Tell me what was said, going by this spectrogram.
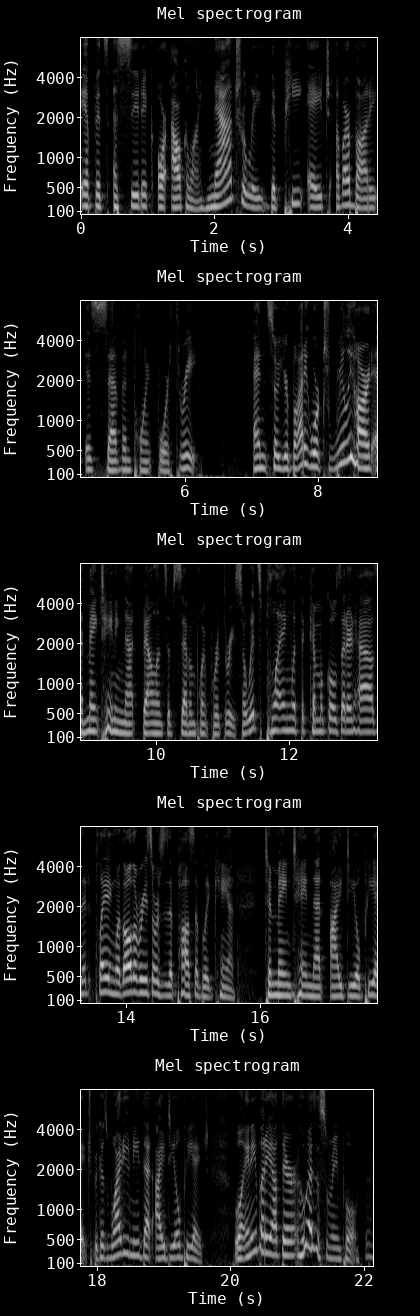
if it's acidic or alkaline. Naturally, the pH of our body is 7.43. And so your body works really hard at maintaining that balance of 7.43. So it's playing with the chemicals that it has, it's playing with all the resources it possibly can to maintain that ideal pH. Because why do you need that ideal pH? Well, anybody out there who has a swimming pool, mm.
